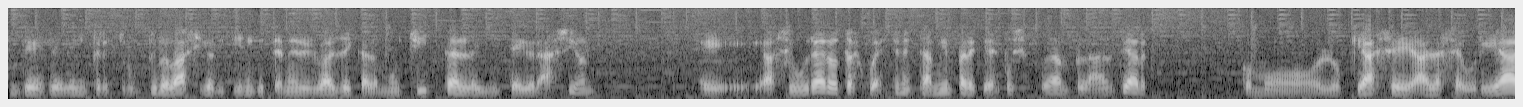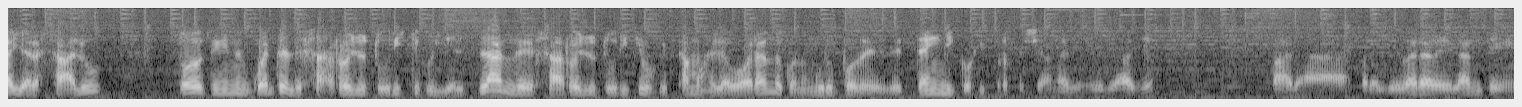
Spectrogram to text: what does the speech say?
desde la infraestructura básica que tiene que tener el Valle de Calamuchita, la integración, eh, asegurar otras cuestiones también para que después se puedan plantear como lo que hace a la seguridad y a la salud, todo teniendo en cuenta el desarrollo turístico y el plan de desarrollo turístico que estamos elaborando con un grupo de, técnicos y profesionales del Valle para llevar adelante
